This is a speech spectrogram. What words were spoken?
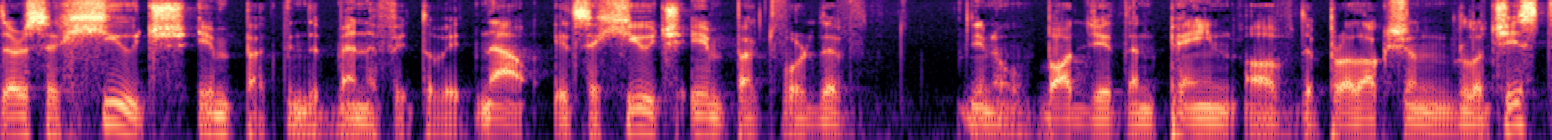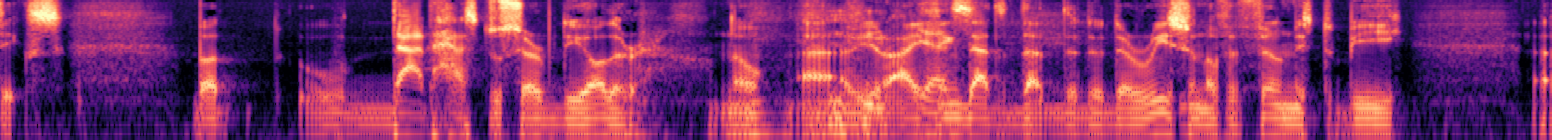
there's a huge impact in the benefit of it. Now it's a huge impact for the you know budget and pain of the production logistics, but that has to serve the other. No, uh, you know, I Yes. think that that the, the reason of a film is to be. Uh,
